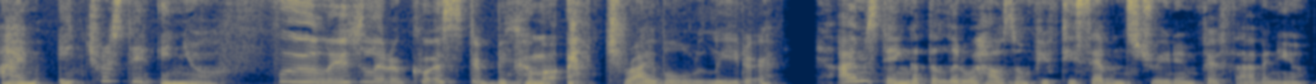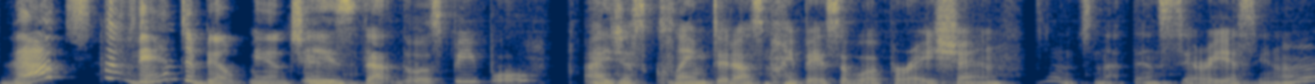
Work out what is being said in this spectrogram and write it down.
I'm interested in your foolish little quest to become a tribal leader. I'm staying at the little house on 57th Street and Fifth Avenue. That's the Vanderbilt mansion. Is that those people? I just claimed it as my base of operation. It's not that serious, you know?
